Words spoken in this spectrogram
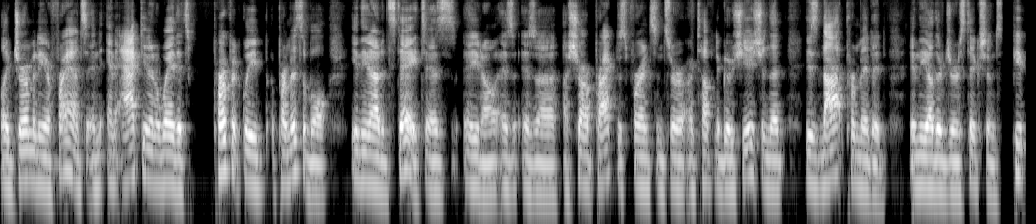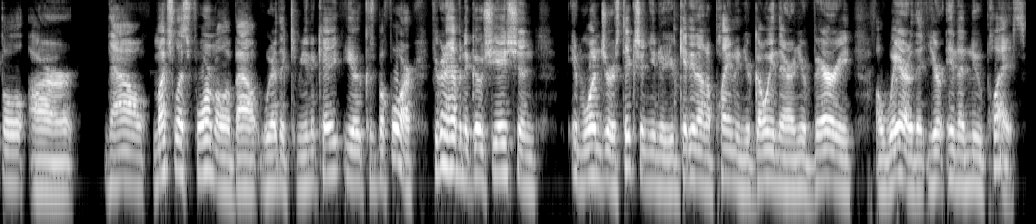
like Germany or France and, and acting in a way that's perfectly permissible in the United States as you know as as a, a sharp practice, for instance, or a tough negotiation that is not permitted in the other jurisdictions. People are now much less formal about where they communicate. You know, because before, if you're going to have a negotiation in one jurisdiction, you know, you're getting on a plane and you're going there and you're very aware that you're in a new place.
